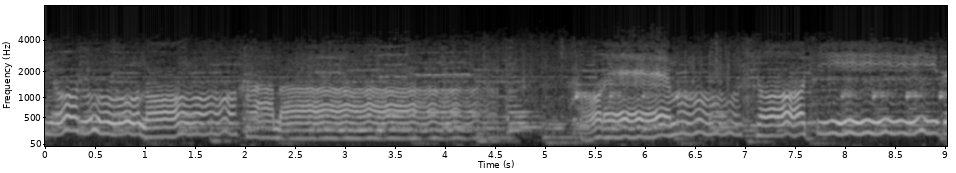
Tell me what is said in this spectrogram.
夜の花。それも承知で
